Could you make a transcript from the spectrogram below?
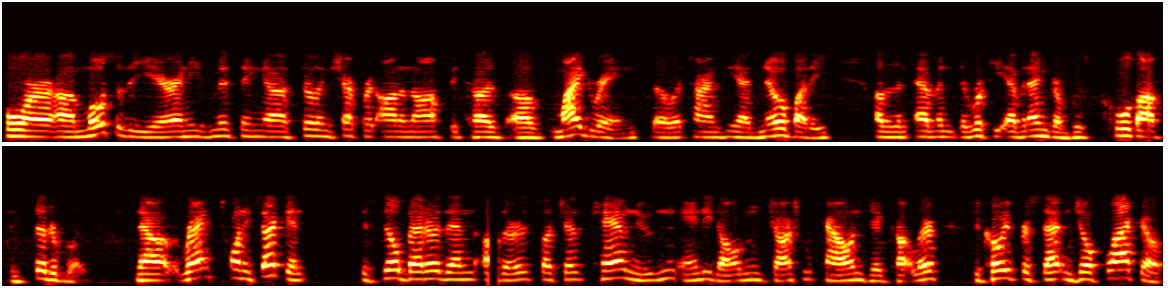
for uh, most of the year, and he's missing uh, Sterling Shepard on and off because of migraines. So at times he had nobody other than Evan, the rookie Evan Engram, who's cooled off considerably. Now ranked 22nd is still better than others such as Cam Newton, Andy Dalton, Josh McCown, Jay Cutler, Jacoby Brissett, and Joe Flacco.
